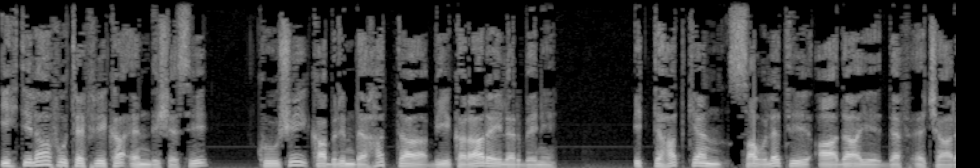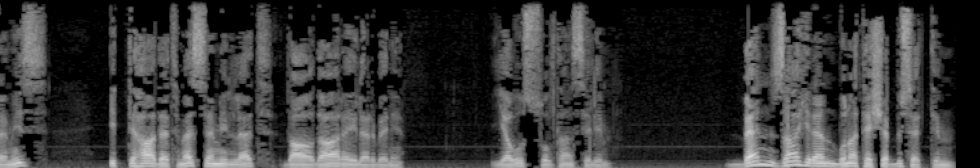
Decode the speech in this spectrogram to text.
İhtilafu tefrika endişesi kuşey kabrimde hatta bir karar eyler beni. İttihatken savleti adayı def'e çaremiz İttihad etmezse millet dağdar eyler beni. Yavuz Sultan Selim Ben zahiren buna teşebbüs ettim.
